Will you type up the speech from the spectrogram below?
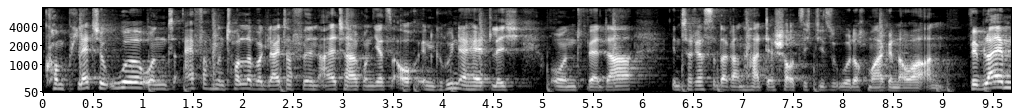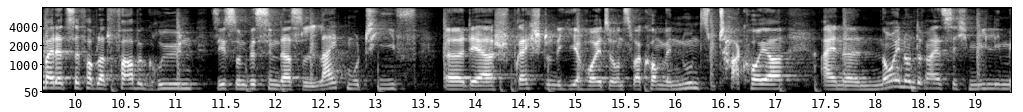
komplette Uhr und einfach ein toller Begleiter für den Alltag und jetzt auch in grün erhältlich. Und wer da Interesse daran hat, der schaut sich diese Uhr doch mal genauer an. Wir bleiben bei der Zifferblattfarbe grün. Sie ist so ein bisschen das Leitmotiv äh, der Sprechstunde hier heute. Und zwar kommen wir nun zu Tag Heuer, eine 39 mm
